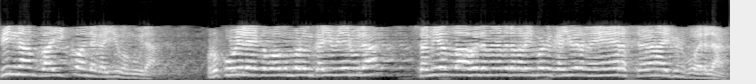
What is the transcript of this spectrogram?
പിന്നെ വൈക്കോന്റെ കൈ വങ്ങൂല. റുക്കുവിലേക്ക് പോകുമ്പോഴും കൈ ഉയരൂല. സമി അള്ളാഹുലെന്ന് പറയുമ്പോഴും കൈ ഉയര നേരെ സ്റ്റേണായിട്ട് പോരലാണ്.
